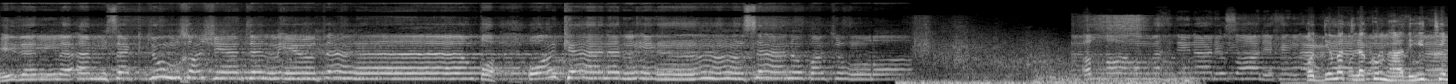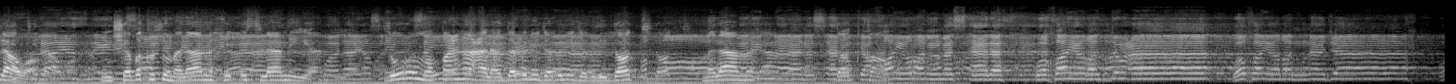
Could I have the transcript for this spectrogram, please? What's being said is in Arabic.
إذا لأمسكتم خشية الإنفاق وكان الإنسان قتورا. اللهم اهدنا لصالح قدمت لكم هذه التلاوة من شبكة ملامح الإسلامية زوروا موقعنا على www.ملامح.com خير المسألة وخير الدعاء وخير النجاة.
